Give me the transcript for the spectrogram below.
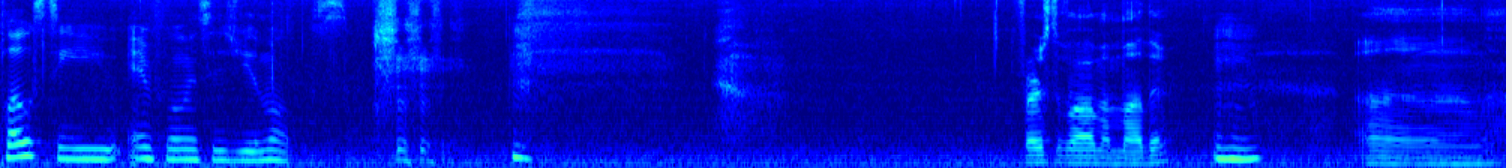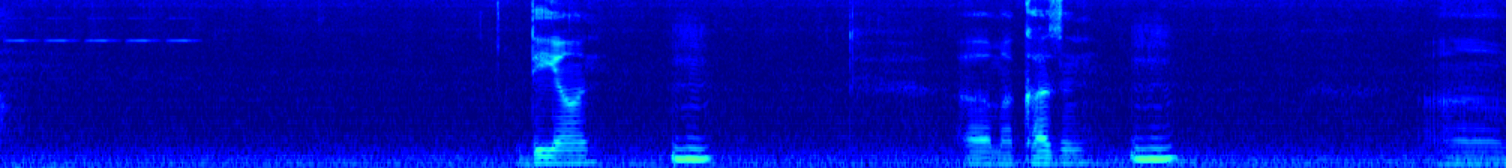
close to you influences you the most? First of all, my mother. Mm-hmm. Um, Dion, Mm-hmm. uh, my cousin, Mm-hmm. um,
